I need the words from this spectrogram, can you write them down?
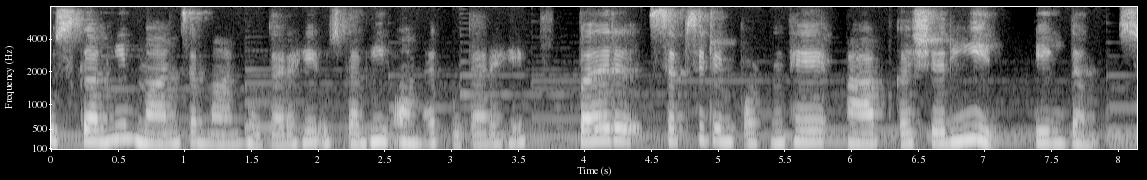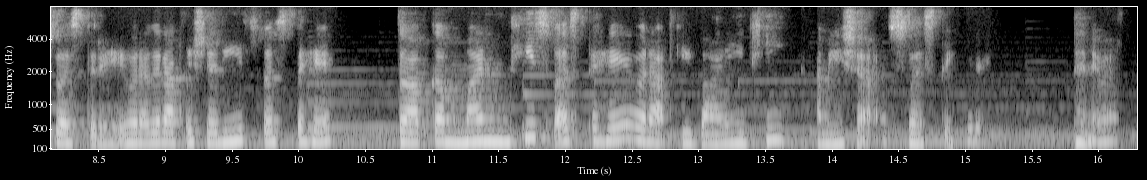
उसका भी मान सम्मान होता रहे, उसका भी ऑनर होता रहे। पर सबसे जो इम्पोर्टेंट है, आपका शरीर एकदम स्वस्थ रहे। और अगर आपका शरीर स्वस्थ है तो आपका मन भी स्वस्थ है और आपकी वाणी भी हमेशा स्वस्थ ही रहे। धन्यवाद।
